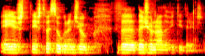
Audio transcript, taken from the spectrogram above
é este, este vai ser o grande jogo da, da jornada 23?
